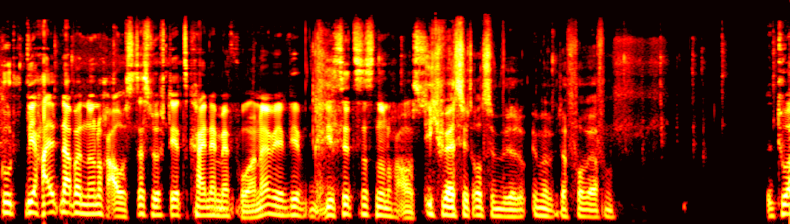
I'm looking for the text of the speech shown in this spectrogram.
gut, wir halten aber nur noch aus. Das wirft jetzt keiner mehr vor, ne? Wir, wir, wir sitzen es nur noch aus. Ich werde es dir trotzdem wieder, immer wieder vorwerfen. Du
